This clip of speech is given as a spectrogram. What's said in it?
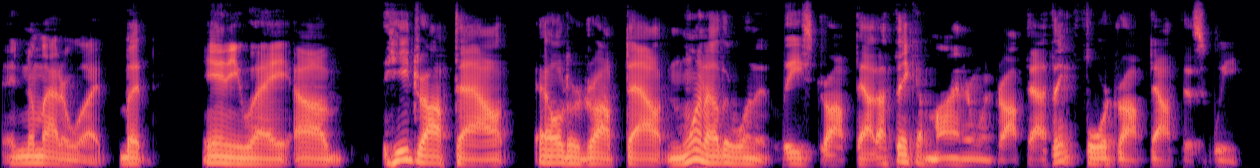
and no matter what. But anyway, uh, he dropped out. Elder dropped out, and one other one at least dropped out. I think a minor one dropped out. I think four dropped out this week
